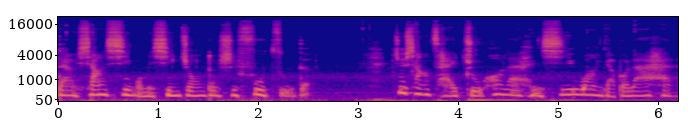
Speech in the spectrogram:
但相信我们心中都是富足的。就像财主后来很希望亚伯拉罕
